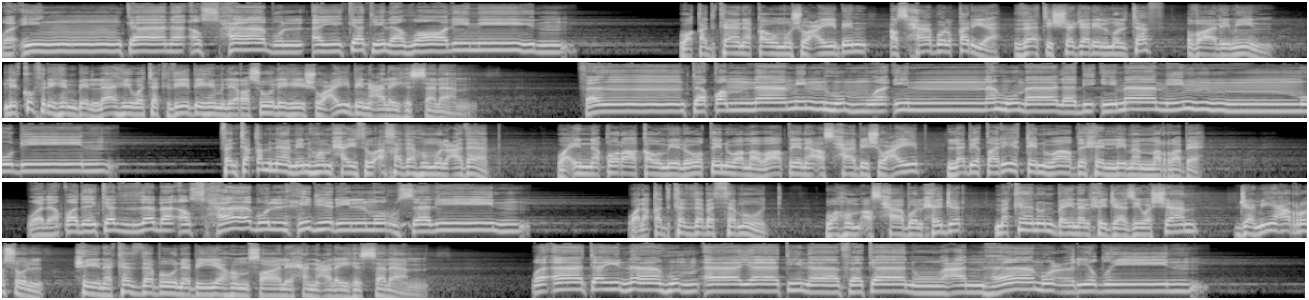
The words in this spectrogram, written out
وإن كان أصحاب الأيكة لظالمين. وقد كان قوم شعيب أصحاب القرية ذات الشجر الملتف ظالمين لكفرهم بالله وتكذيبهم لرسوله شعيب عليه السلام. فانتقمنا منهم وإنهما لبإمام مبين. فانتقمنا منهم حيث أخذهم العذاب. وإن قرى قوم لوط ومواطن أصحاب شعيب لبطريق واضح لمن مر به. ولقد كذب أصحاب الحجر المرسلين. ولقد كذب الثمود وهم أصحاب الحجر مكان بين الحجاز والشام جميع الرسل حين كذبوا نبيهم صالحا عليه السلام. وآتيناهم آياتنا فكانوا عنها معرضين.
